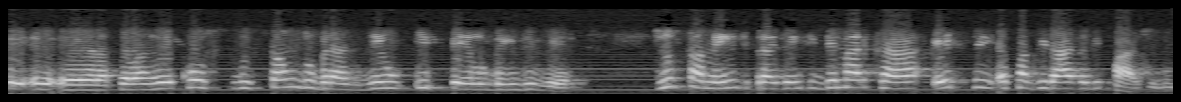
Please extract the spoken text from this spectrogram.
era pela reconstrução do Brasil e pelo bem viver. Justamente para a gente demarcar esse, essa virada de página.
